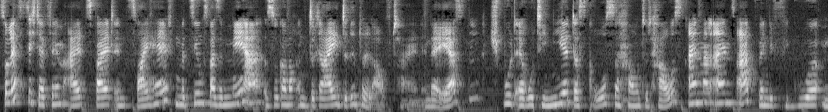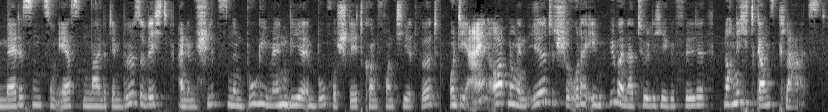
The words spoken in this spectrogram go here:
So lässt sich der Film alsbald in zwei Hälften beziehungsweise mehr sogar noch in drei Drittel aufteilen. In der ersten spult er routiniert das große Haunted House einmal eins ab, wenn die Figur Madison zum ersten Mal mit dem Bösewicht, einem schlitzenden Boogeyman, wie er im Buche steht, konfrontiert wird und die Einordnung in irdische oder eben übernatürliche Gefilde noch nicht ganz klar ist.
